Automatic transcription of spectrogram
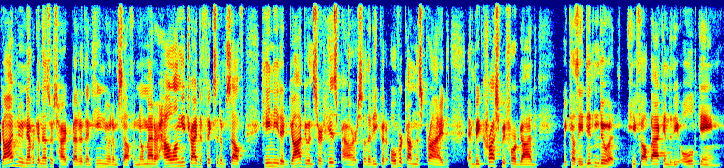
God knew Nebuchadnezzar's heart better than he knew it himself, and no matter how long he tried to fix it himself, he needed God to insert his power so that he could overcome this pride and be crushed before God. Because he didn't do it, he fell back into the old game.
